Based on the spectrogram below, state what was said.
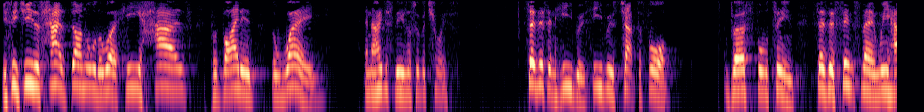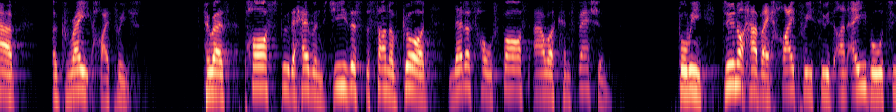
You see, Jesus has done all the work. He has provided the way. And now he just leaves us with a choice. It says this in Hebrews, Hebrews chapter 4, verse 14. Says this, since then we have a great high priest who has passed through the heavens, Jesus the Son of God, let us hold fast our confession. For we do not have a high priest who is unable to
